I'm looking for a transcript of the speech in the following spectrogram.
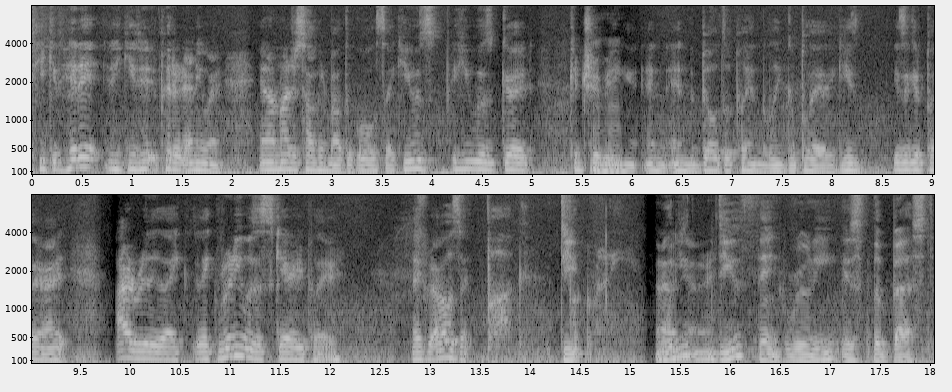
he could hit it and he could hit, put it anywhere. And I'm not just talking about the goals. Like he was he was good contributing Mm-hmm. in, in the build of play and the link of play. Like he's he's a good player. I I really like like Rooney was a scary player. Like I was like fuck. Do you, fuck Rooney. What do you do you think Rooney is the best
